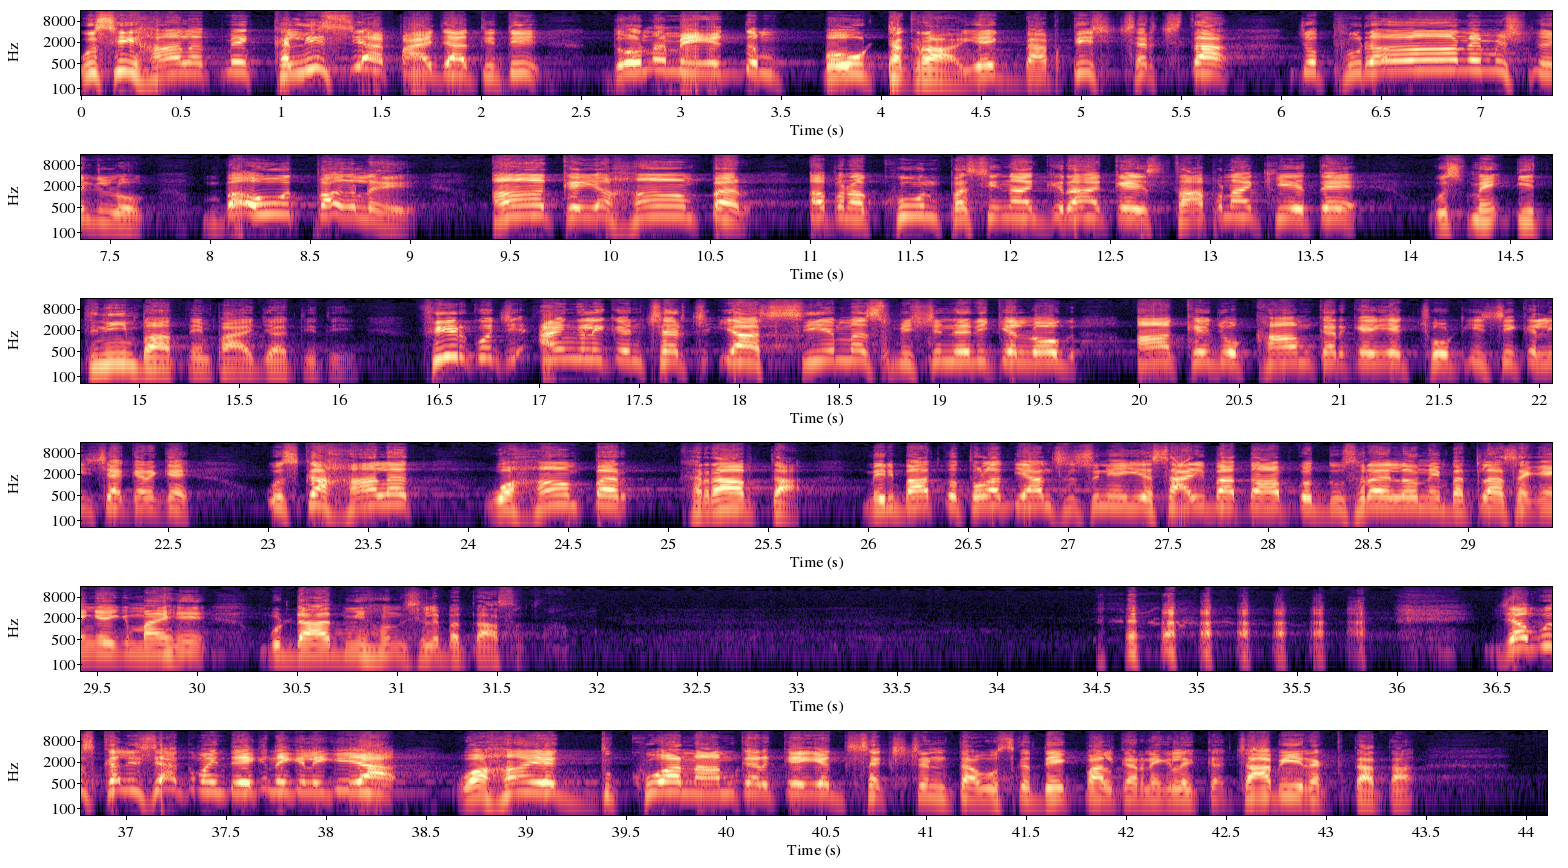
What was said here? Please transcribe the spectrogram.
उसी हालत में कलिसिया पाई जाती थी। दोनों में एकदम बहुत टकरा एक बैप्टिस्ट चर्च था जो पुराने मिशनरी लोग, बहुत पगले, आके यहाँ पर अपना खून पसीना गिरा के स्थापना किए थे। उसमें इतनी बातें पाई जाती थी। फिर कुछ एंग्लिकन चर्च या सीएमएस मिशनरी के लोग आके जो काम करके, एक छोटी सी कलिसिया करके, उसका हालत वहाँ पर खराब था। मेरी बात को थोड़ा ध्यान से सुनिए, ये सारी बातें आपको दूसरा लोग नहीं बतला सकेंगे कि मैं ही बुढ़ा आदमी हूँ, इसलिए बता सकता हूँ। जब उस कलिसिया को मैं देखने के लिए गया, वहाँ एक दुखुआ नाम करके एक सेक्शन था, उसका देखभाल करने के लिए चाबी रखता था।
